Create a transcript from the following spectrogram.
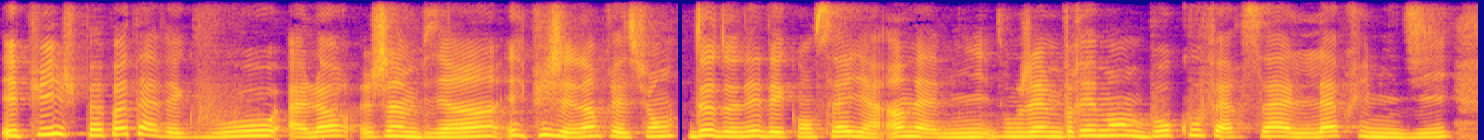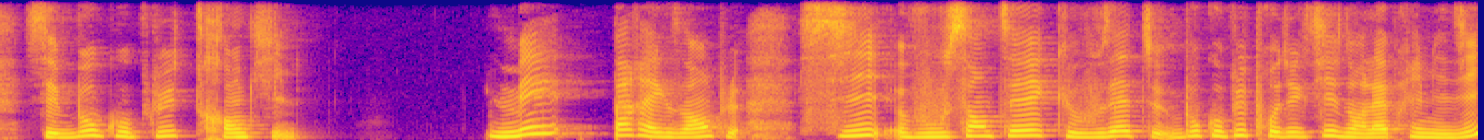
Et puis je papote avec vous, alors j'aime bien, et puis j'ai l'impression de donner des conseils à un ami. Donc j'aime vraiment beaucoup faire ça l'après-midi, c'est beaucoup plus tranquille. Mais par exemple, si vous sentez que vous êtes beaucoup plus productif dans l'après-midi,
